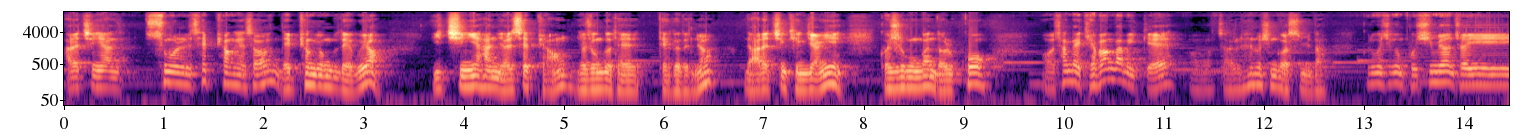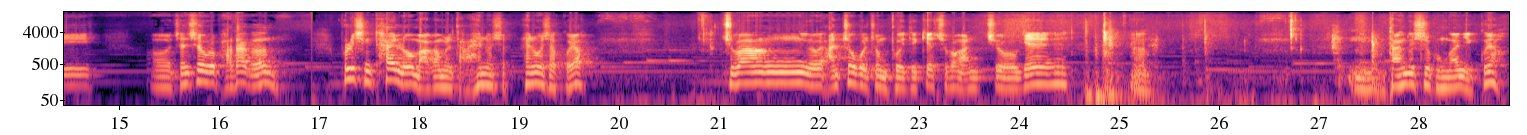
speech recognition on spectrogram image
아래층이 한 23평에서 4평 정도 되고요. 2층이 한 13평, 요 정도 되, 되거든요. 근데 아래층 굉장히 거실 공간 넓고, 어, 상당히 개방감 있게 어, 잘 해놓으신 것 같습니다. 그리고 지금 보시면 저희, 어, 전체적으로 바닥은 폴리싱 타일로 마감을 다 해놓으셨, 해놓으셨 고요. 주방 여기 안쪽을 좀 보여드릴게요. 주방 안쪽에, 어, 음, 당도실 공간이 있고요.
